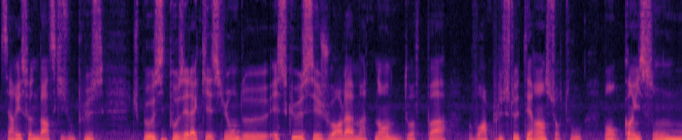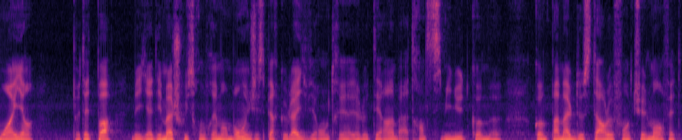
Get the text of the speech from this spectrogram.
C'est Harrison Barnes qui joue plus. Tu peux aussi te poser la question de est-ce que ces joueurs-là, maintenant, ne doivent pas voir plus le terrain, surtout bon, quand ils sont moyens, peut-être pas, mais il y a des matchs où ils seront vraiment bons et j'espère que là, ils verront le, terrain bah, à 36 minutes comme, euh, comme pas mal de stars le font actuellement en fait.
